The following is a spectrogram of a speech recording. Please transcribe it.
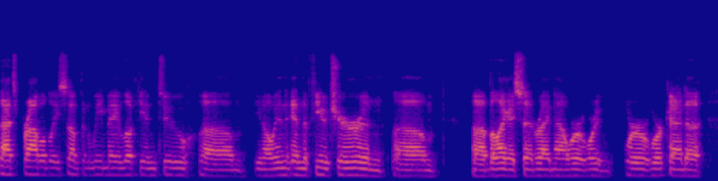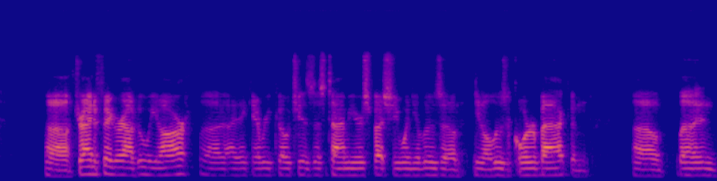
that's probably something we may look into, um, you know, in in the future. And um, uh, but like I said, right now we're we're we're we're kind of uh, trying to figure out who we are. Uh, I think every coach is this time of year, especially when you lose a you know lose a quarterback and. Uh, but and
